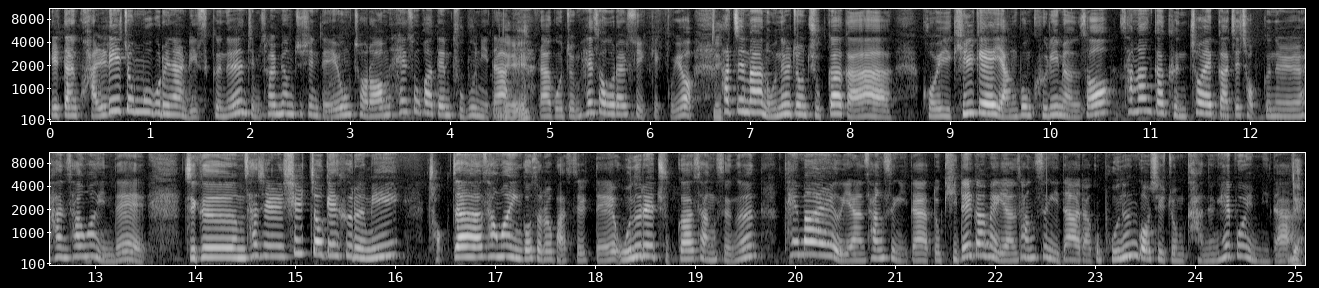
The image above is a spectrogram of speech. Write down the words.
일단 관리 종목으로 인한 리스크는 지금 설명 주신 내용처럼 해소가 된 부분이다. 네. 라고 좀 해석을 할 수 있겠고요. 네. 하지만 오늘 좀 주가가 거의 길게 양봉 그리면서 상한가 근처에까지 접근을 한 상황인데 지금 사실 실적의 흐름이 적자 상황인 것으로 봤을 때 오늘의 주가 상승은 테마에 의한 상승이다. 또 기대감에 의한 상승이다라고 보는 것이 좀 가능해 보입니다. 네,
